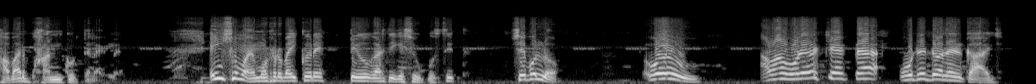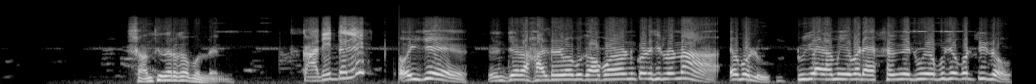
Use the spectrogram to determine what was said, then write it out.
ভাবার ভান করতে লাগলেন। এই সময় মোটর বাইক করে টেকো কার্তিক এসে উপস্থিত। সে বলল বলু আমার মনে হচ্ছে একটা ওটের দলের কাজ। শান্তি দারোগা বললেন। কাদের দলে? ওই যে যারা হালদার বাবুকে অপহরণ করেছিল না এ বলু তুই আর আমি এবার একসঙ্গে দুর্গা পুজো করছি তো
